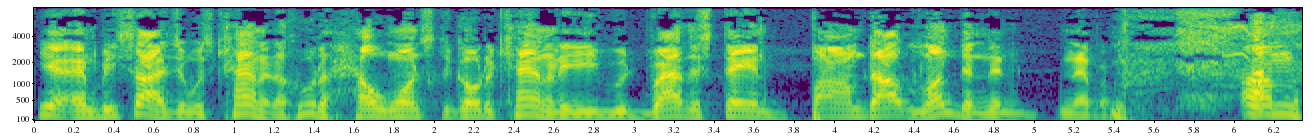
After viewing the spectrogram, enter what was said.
Yeah, and besides, it was Canada. Who the hell wants to go to Canada? You would rather stay in bombed out London than never. um,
